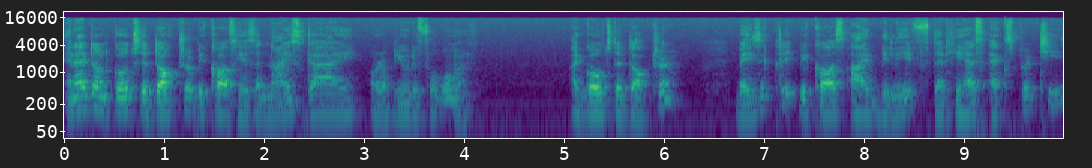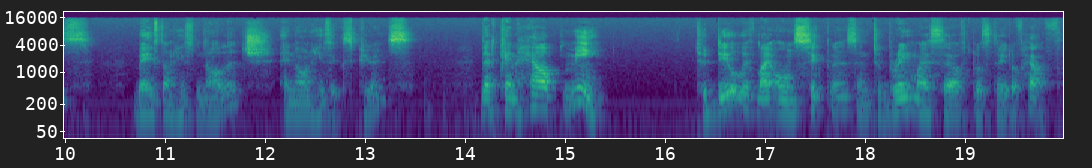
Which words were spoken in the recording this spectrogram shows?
And I don't go to the doctor because he's a nice guy or a beautiful woman. I go to the doctor basically because I believe that he has expertise based on his knowledge and on his experience that can help me to deal with my own sickness and to bring myself to a state of health.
